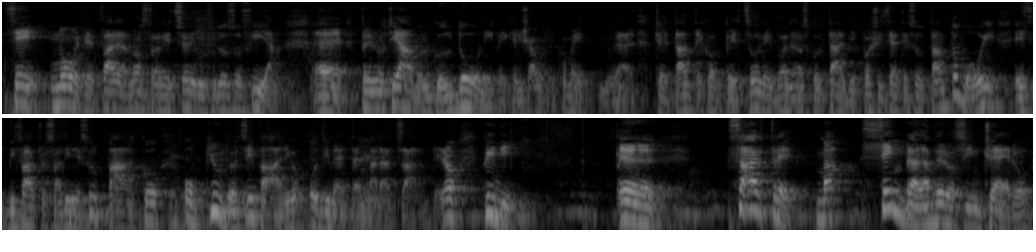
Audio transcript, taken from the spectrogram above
Se noi per fare la nostra lezione di filosofia eh, prenotiamo il Goldoni perché diciamo siccome eh, c'è tante persone che vogliono ascoltarvi e poi ci siete soltanto voi e vi faccio salire sul palco o chiudo il sipario o diventa imbarazzante importante. No? Quindi eh, Sartre, ma sembra davvero sincero,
